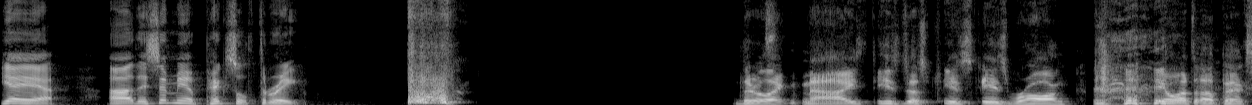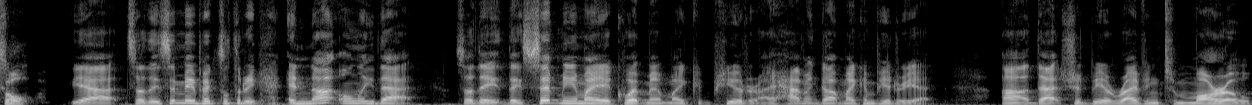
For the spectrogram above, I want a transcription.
yeah, yeah, yeah. Uh, they sent me a Pixel 3. They're like, nah, he's, he's just he's he's wrong. You know what's a pixel? Yeah, so they sent me a Pixel 3. And not only that, so they, they sent me my equipment, my computer. I haven't got my computer yet. Uh, that should be arriving tomorrow,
